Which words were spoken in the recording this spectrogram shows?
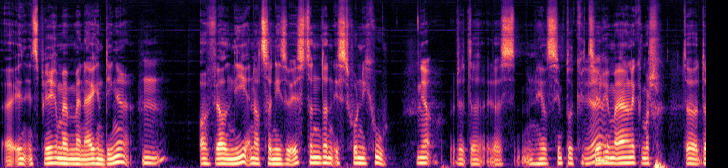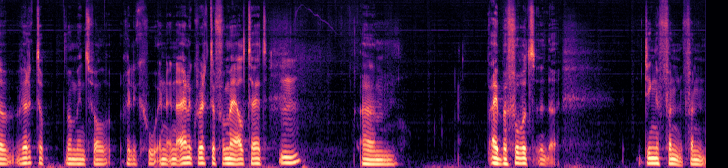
eh, in- inspireren mij mijn eigen dingen, Mm. ofwel niet. En als dat niet zo is, dan, dan is het gewoon niet goed. Ja. Dat, dat, dat is een heel simpel criterium eigenlijk, maar dat, dat werkt op het moment wel redelijk goed. En, en eigenlijk werkt dat voor mij altijd. Mm. Ehm, bijvoorbeeld eh, dingen van, van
